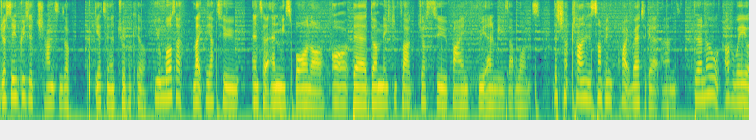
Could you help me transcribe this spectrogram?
just to increase your chances of getting a triple kill. You most likely have to enter enemy spawn or, or their domination flag just to find three enemies at once. This ch challenge is something quite rare to get and there are no other way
